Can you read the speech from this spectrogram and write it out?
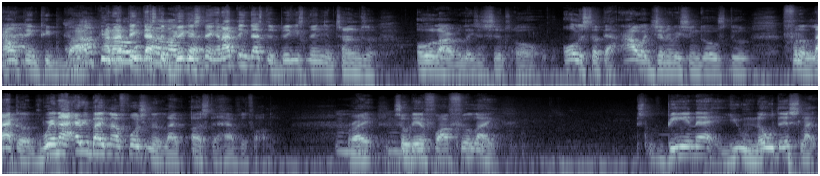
I don't think people A lot of buy, people and I think that's the like biggest that. thing. And I think that's the biggest thing in terms of all our relationships or all the stuff that our generation goes through for the lack of. We're not everybody's not fortunate like us to have a father, Mm-hmm. right? So mm-hmm. therefore, I feel like being that you know this, like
